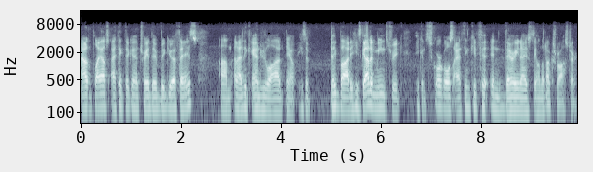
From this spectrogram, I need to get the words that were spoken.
out of the playoffs, I think they're going to trade their big UFAs. Um, and I think Andrew Ladd, you know, he's a big body. He's got a mean streak. He can score goals. I think he'd fit in very nicely on the Ducks roster.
